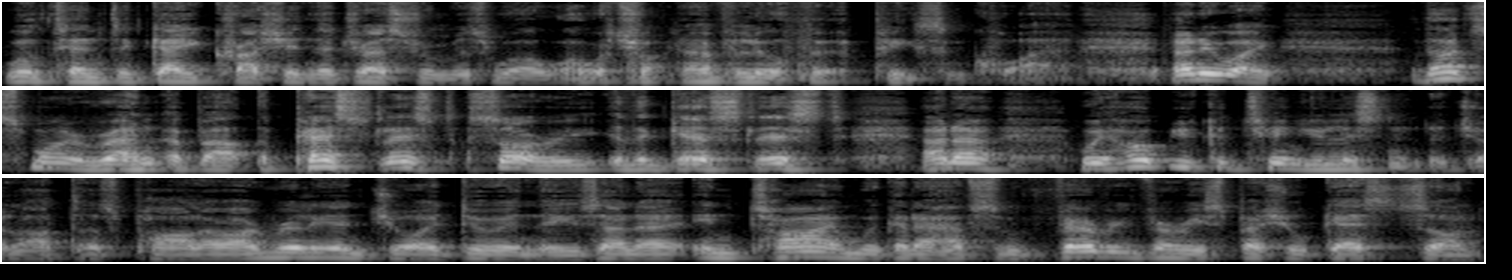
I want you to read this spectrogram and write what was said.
will tend to gate crash in the dress room as well while we're trying to have a little bit of peace and quiet. Anyway, that's my rant about the pest list, sorry, the guest list. And uh, we hope you continue listening to Gelato's Parlour. I really enjoy doing these. And uh, in time, we're going to have some very, very special guests on,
